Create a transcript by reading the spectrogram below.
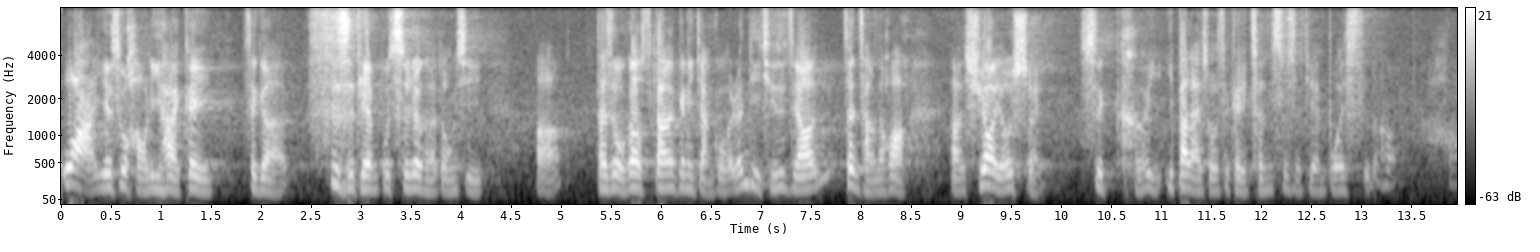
哇，耶稣好厉害，可以这个四十天不吃任何东西啊？但是我告诉刚刚跟你讲过，人体其实只要正常的话，啊，需要有水是可以，一般来说是可以撑四十天不会死的哈。好，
